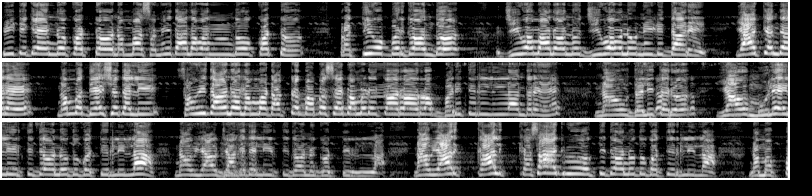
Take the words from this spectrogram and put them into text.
ಪೀಠಿಕೆಯನ್ನು ಕೊಟ್ಟು ನಮ್ಮ ಸಂವಿಧಾನವನ್ನು ಕೊಟ್ಟು ಪ್ರತಿಯೊಬ್ಬರಿಗೂ ಒಂದು ಜೀವಮಾನವನ್ನು ಜೀವವನ್ನು ನೀಡಿದ್ದಾರೆ. ಯಾಕೆಂದರೆ ನಮ್ಮ ದೇಶದಲ್ಲಿ ಸಂವಿಧಾನ ನಮ್ಮ ಡಾಕ್ಟರ್ ಬಾಬಾ ಸಾಹೇಬ್ ಅಂಬೇಡ್ಕರ್ ಅವರು ಬರಿತಿರಲಿಲ್ಲ ಅಂದರೆ ನಾವು ದಲಿತರು ಯಾವ ಮೂಲೆಯಲ್ಲಿ ಇರ್ತಿದ್ದೇವೆ ಅನ್ನೋದು ಗೊತ್ತಿರಲಿಲ್ಲ. ನಾವು ಯಾವ ಜಾಗದಲ್ಲಿ ಇರ್ತಿದ್ದೋ ಅನ್ನೋದು ಗೊತ್ತಿರಲಿಲ್ಲ. ನಾವು ಯಾರು ಕಾಲ್ ಕಸ ಆಗಿ ಹೋಗ್ತಿದ್ದೇವೆ ಅನ್ನೋದು ಗೊತ್ತಿರಲಿಲ್ಲ. ನಮ್ಮಪ್ಪ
